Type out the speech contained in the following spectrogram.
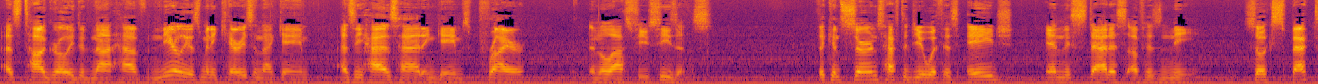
as Todd Gurley did not have nearly as many carries in that game as he has had in games prior in the last few seasons. The concerns have to deal with his age and the status of his knee. So expect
